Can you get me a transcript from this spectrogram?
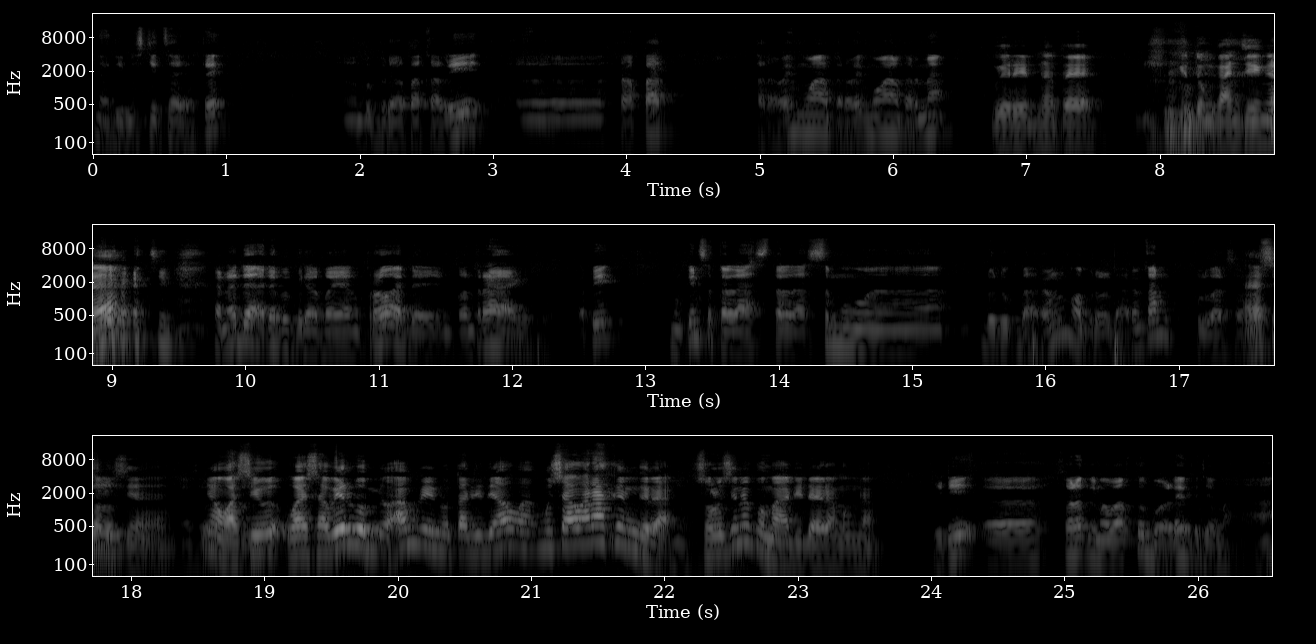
Nah di masjid saya teh eh, beberapa kali eh, rapat taraweh mual taraweh mual karena Wiridna teh ngitung kancing eh. karena ada ada beberapa yang pro ada yang kontra gitu. Tapi mungkin setelah setelah semua duduk bareng ngobrol bareng kan keluar solusi. Aya solusinya. Ya, Nya wasi wasawir bil amri nu tadi di awal musyawarahkeun geura. Hmm. Solusina kumaha di daerah Mangnang? Jadi eh, sholat lima waktu boleh berjamaah.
